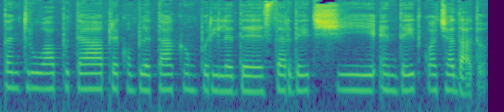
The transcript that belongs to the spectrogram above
pentru a putea precompleta câmpurile de start date și end date cu acea dată.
